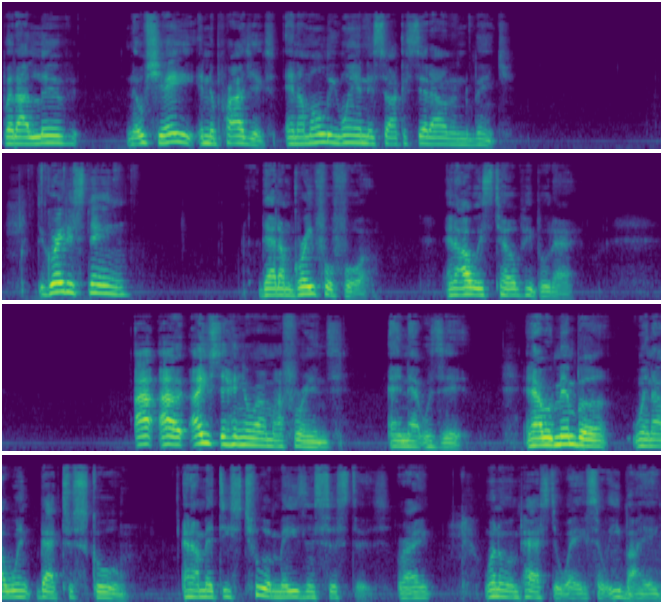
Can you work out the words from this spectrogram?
but I live no shade in the projects, and I'm only wearing this so I can sit out on the bench. The greatest thing that I'm grateful for, and I always tell people that I, I, I used to hang around my friends, and that was it. And I remember when I went back to school, and I met these two amazing sisters. Right, one of them passed away, so Ibaye,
